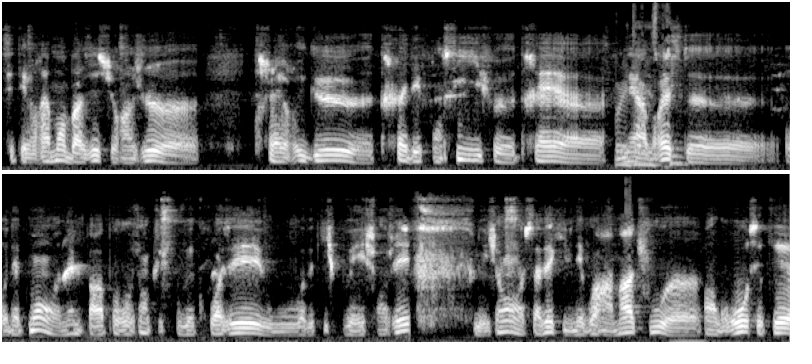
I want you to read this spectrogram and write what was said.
c'était vraiment basé sur un jeu très rugueux, très défensif, très. mais à Brest, honnêtement, même par rapport aux gens que je pouvais croiser ou avec qui je pouvais échanger, les gens savaient qu'ils venaient voir un match où, en gros, c'était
